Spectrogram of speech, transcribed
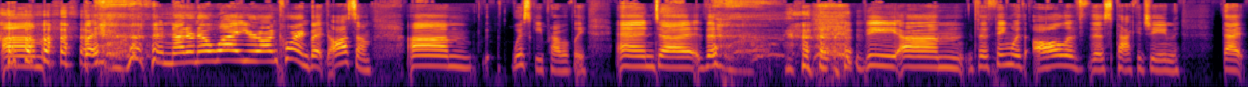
Um, but and I don't know why you're on corn, but awesome. Um, whiskey probably, and uh, the the um, the thing with all of this packaging that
